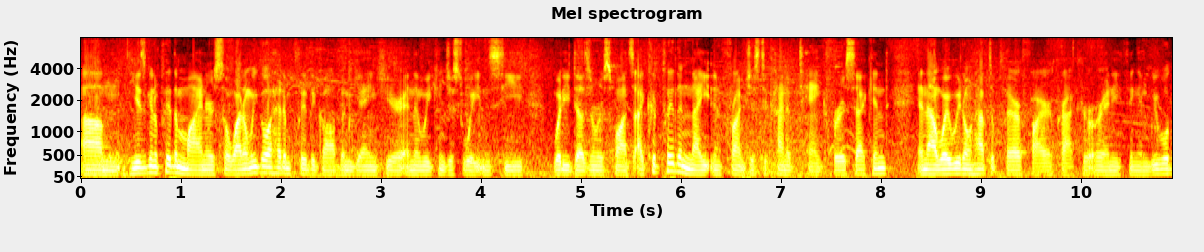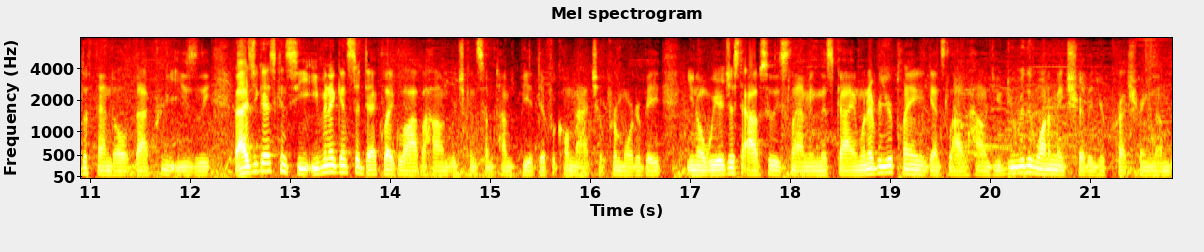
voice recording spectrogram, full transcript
Um, he is going to play the Miner, so why don't we go ahead and play the Goblin Gang here, and then we can just wait and see what he does in response. I could play the Knight in front just to kind of tank for a second, and that way we don't have to play our Firecracker or anything, and we will defend all of that pretty easily. But as you guys can see, even against a deck like Lava Hound, which can sometimes be a difficult matchup for Mortar Bait, you know, we are just absolutely slamming this guy, and whenever you're playing against Lava Hound, you do really want to make sure that you're pressuring them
